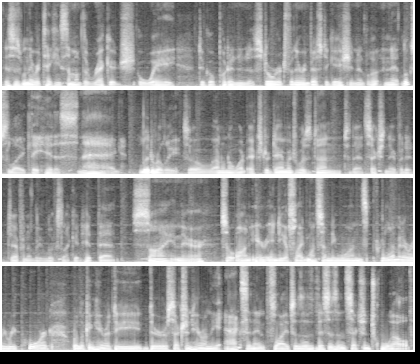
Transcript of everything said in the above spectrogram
This is when they were taking some of the wreckage away to go put it into storage for their investigation. It and it looks like they hit a snag, literally. So I don't know what extra damage was done to that section there, but it definitely looks like it hit that sign there. So on Air India Flight 171's preliminary report, we're looking here at the their section here on the accident flights. So this is in section 12,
